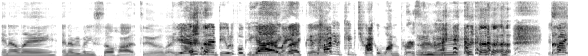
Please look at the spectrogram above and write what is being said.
in LA, and everybody's so hot too. Like, Yeah, it's many beautiful people. Yeah, in LA. It's- exactly. It's, hard to keep track of one person, right? Mhm. but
